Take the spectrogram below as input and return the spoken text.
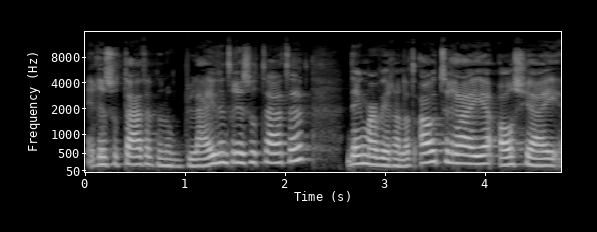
resultaat hebt en ook blijvend resultaat hebt. Denk maar weer aan het autorijden. Als jij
